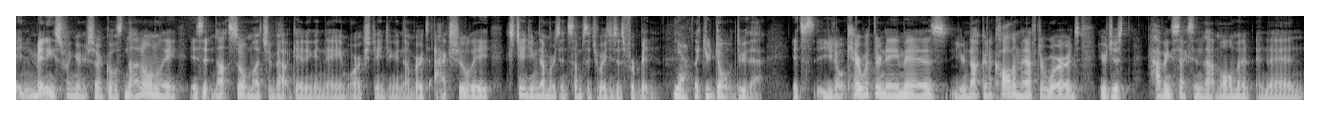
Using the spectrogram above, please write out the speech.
in many swinger circles, not only is it not so much about getting a name or exchanging a number, it's actually exchanging numbers in some situations is forbidden. Yeah. Like you don't do that. It's you don't care what their name is. You're not going to call them afterwards. You're just having sex in that moment and then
